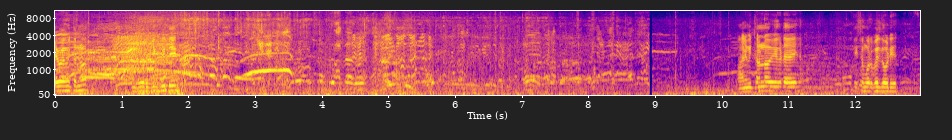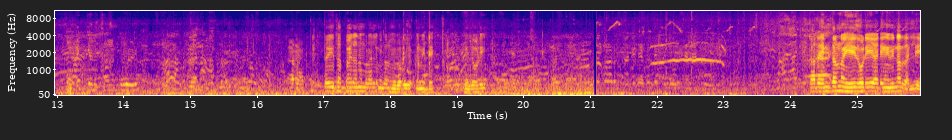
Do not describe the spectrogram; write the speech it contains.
तेव्हा मित्रांनो जोडी जिंकलेली आणि मित्रांनो इकडे ते समोर बैल जोडी आहेत. तर इथं पहिला नंबर आला मित्रांनो हे बघू शकतो मी ते जोडी तर मित्रांनो ही जोडी या ठिकाणी विनर झाली.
